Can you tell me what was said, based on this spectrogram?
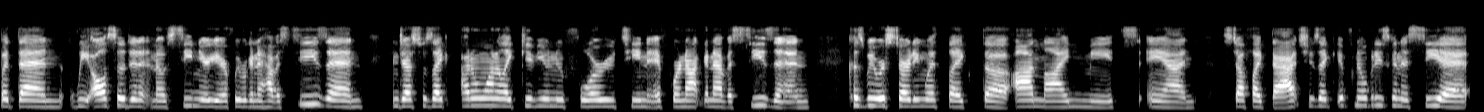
but then we also didn't know senior year if we were gonna have a season, and Jess was like, I don't want to like give you a new floor routine if we're not gonna have a season, because we were starting with like the online meets and stuff like that. She's like, if nobody's gonna see it,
